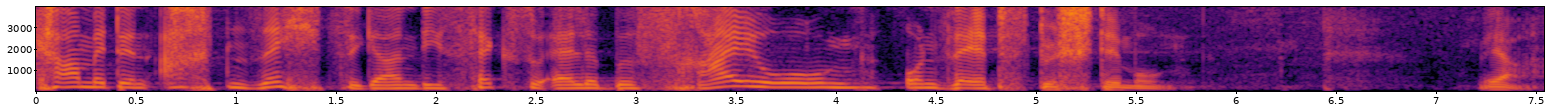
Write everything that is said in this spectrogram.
kam mit den 68ern die sexuelle Befreiung und Selbstbestimmung. Ja.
